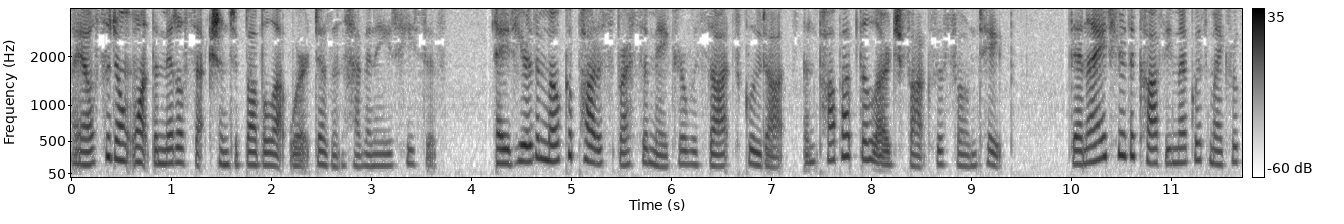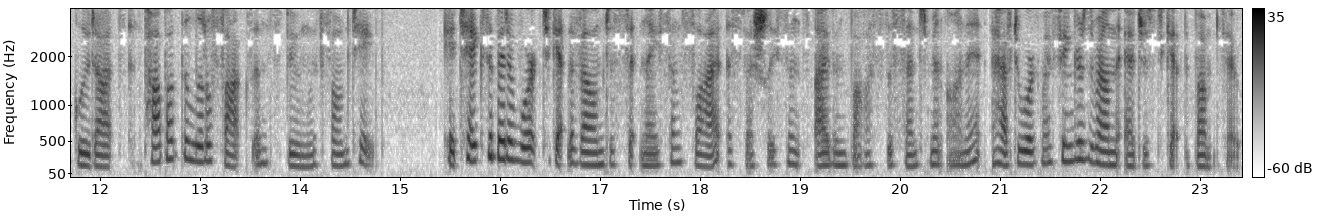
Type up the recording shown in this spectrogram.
I also don't want the middle section to bubble up where it doesn't have any adhesive. I adhere the Moka Pot Espresso Maker with Zots glue dots and pop up the large fox with foam tape. Then I adhere the coffee mug with micro glue dots and pop up the little fox and spoon with foam tape. It takes a bit of work to get the vellum to sit nice and flat, especially since I've embossed the sentiment on it. I have to work my fingers around the edges to get the bumps out.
